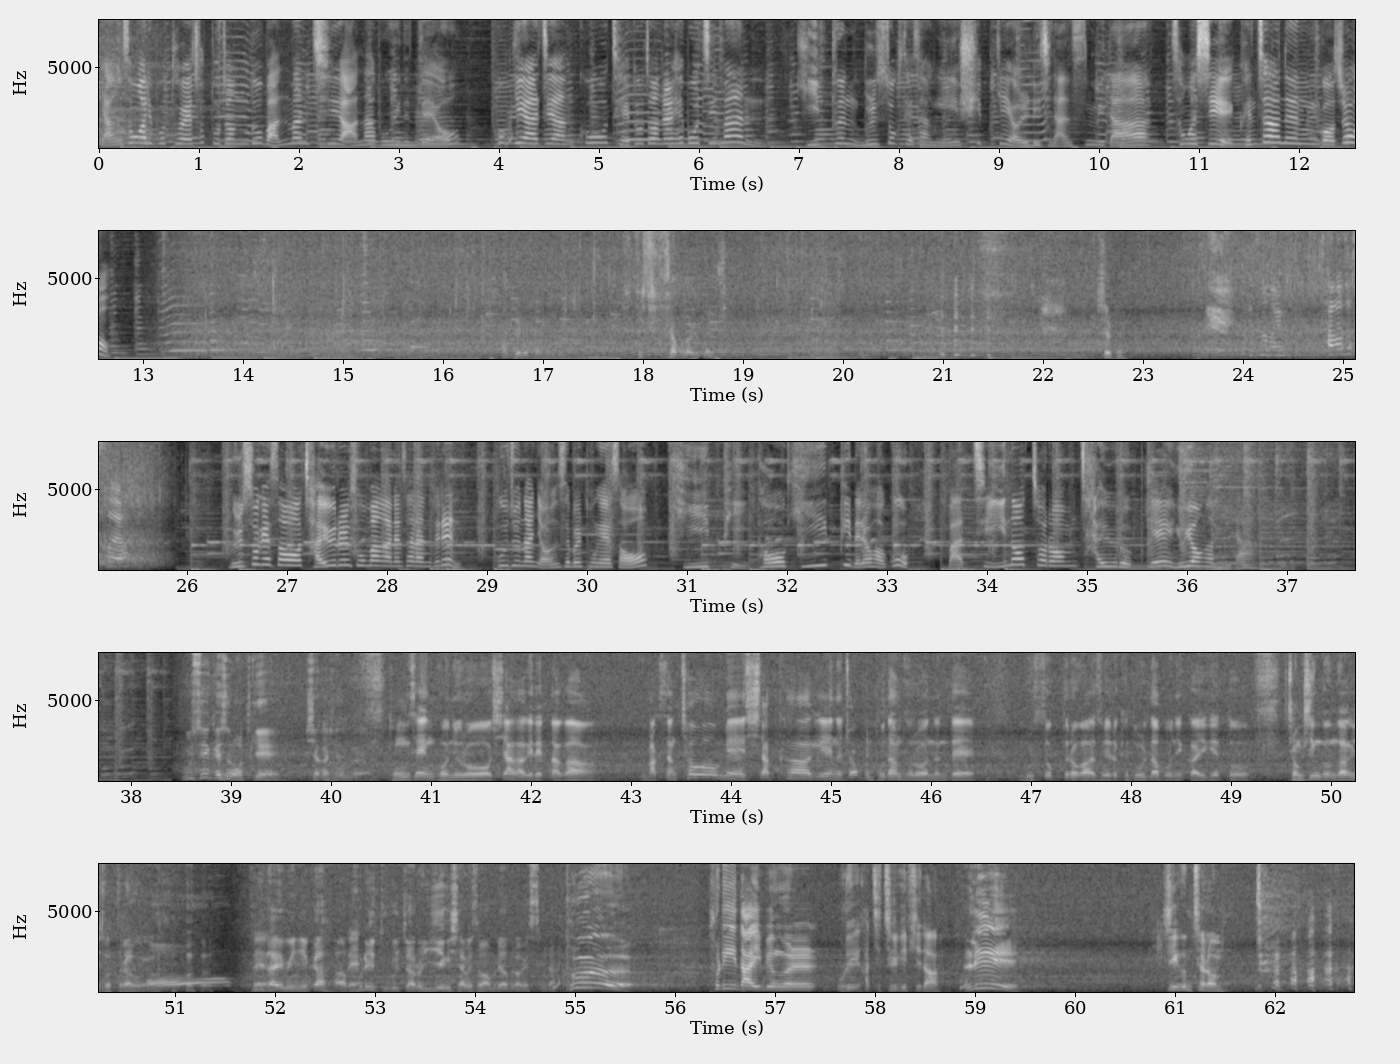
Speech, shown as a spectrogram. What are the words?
양성아 리포터의 첫 도전도 만만치 않아 보이는데요. 포기하지 않고 재도전을 해보지만 깊은 물속 세상이 쉽게 열리진 않습니다. 성화 씨, 괜찮은 거죠? 안 되겠다. 진짜 진짜. 진짜. 실패. 괜찮아요. 잘하셨어요. 물속에서 자유를 소망하는 사람들은 꾸준한 연습을 통해서 깊이 더 깊이 내려가고 마치 인어처럼 자유롭게 유영합니다. 우수님께서는 어떻게 시작하시는 거예요? 동생 권유로 시작하게 됐다가 막상 처음에 시작하기에는 조금 부담스러웠는데 물속 들어가서 이렇게 놀다 보니까 이게 또 정신 건강에 좋더라고요. 어, 네. 프리다이빙이니까 아, 네. 프리 두 글자로 이행시 하면서 마무리하도록 하겠습니다. 프, 프리다이빙을 우리 같이 즐깁시다. 리, 지금처럼.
